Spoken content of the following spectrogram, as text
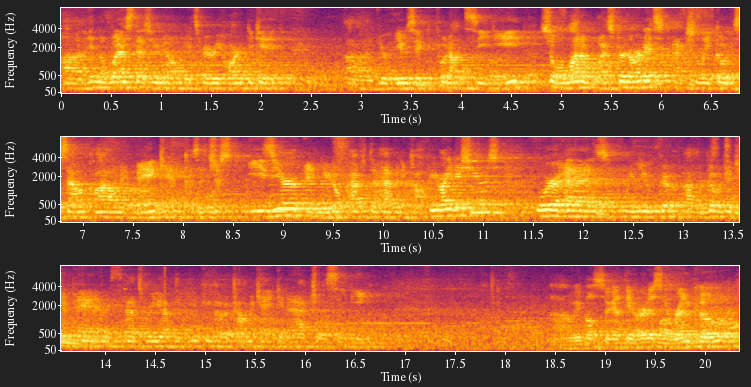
uh, in the West, as you know, it's very hard to get uh, your music put on CD. So a lot of Western artists actually go to SoundCloud and Bandcamp because it's just easier and you don't have to have any copyright issues. Whereas when you go, uh, go to Japan, that's where you have to, you can go to Comic Con and get an actual CD. Uh, we've also got the artist Renko,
